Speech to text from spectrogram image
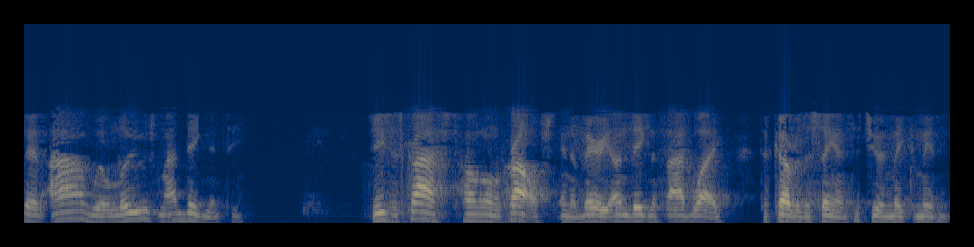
said, I will lose my dignity. Jesus Christ hung on a cross in a very undignified way to cover the sins that you and me committed.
